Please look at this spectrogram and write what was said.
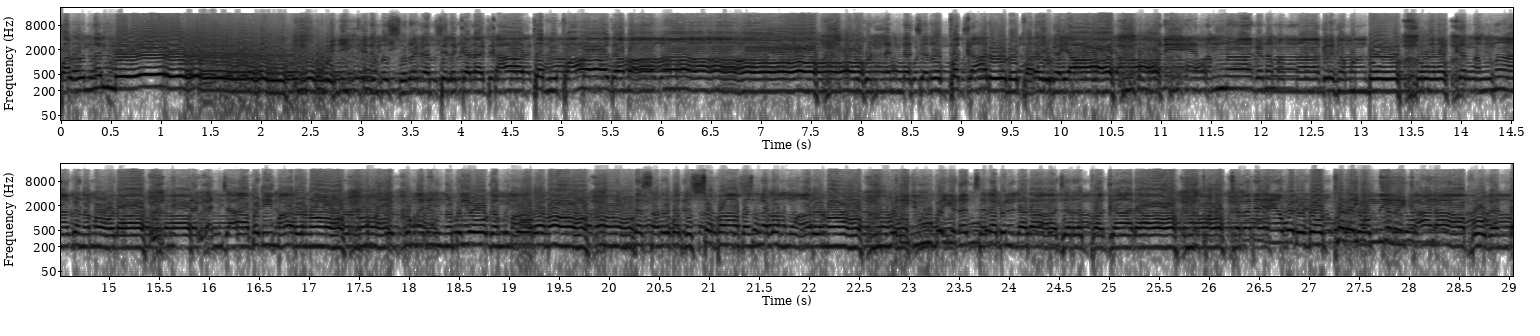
പറഞ്ഞല്ലോ. ഒരിക്കലും സ്വർഗത്തിൽ കിടക്കാത്ത വിഭാഗമാ. ചെറുപ്പക്കാരോട് പറയുകയാ മോനെ നന്നാകണമെന്ന് ആഗ്രഹമുണ്ടോ? നിനക്ക് നന്നാകണമോടാ? നിന്റെ കഞ്ചാവടി മാറണോ? മയക്കുമരുന്ന് ഉപയോഗം മാറണോ? നിന്റെ സർവ ദുസ്വഭാവങ്ങളും മാറണോ? ഒരു രൂപയുടെ ചെലവില്ലടാ ചെറുപ്പക്കാരാ. ഒരു ഡോക്ടറെയും നീ കാണാ പോകണ്ട.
